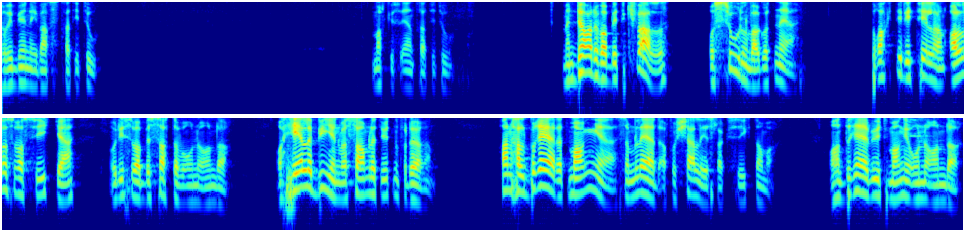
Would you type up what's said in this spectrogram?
Og vi begynner i vers 32. Markus 1, 32. Men da det var blitt kveld og solen var gått ned, brakte de til han alle som var syke, og de som var besatt av onde ånder. Og hele byen var samlet utenfor døren. Han helbredet mange som led av forskjellige slags sykdommer. Og han drev ut mange onde ånder.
